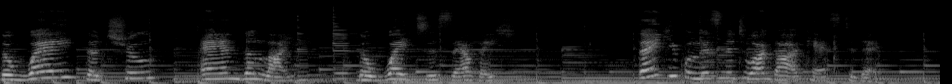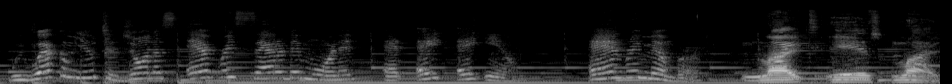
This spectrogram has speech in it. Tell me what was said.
the way, the truth, and the life, the way to salvation. Thank you for listening to our Godcast today. We welcome you to join us every Saturday morning at 8 a.m. And remember, light is life.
